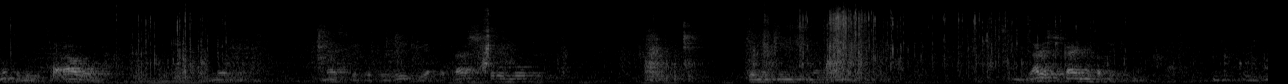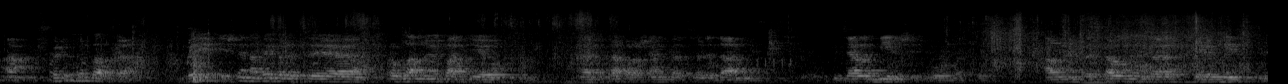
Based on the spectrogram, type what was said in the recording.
Ну, це буде цікаво, можуть внести пропозиції, як покращити роботу. Тому чи іншому немає. Зараз чекаємо на запитання. А, Скажіть, будь ласка, ви йшли на вибори з е, проблемною партією е, Петра Порошенка Солідарність. Взяли більшість в області, але не представлені зараз в керівництві.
